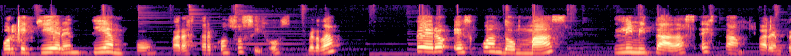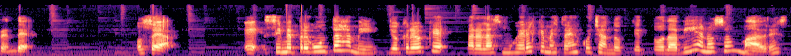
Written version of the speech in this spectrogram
porque quieren tiempo para estar con sus hijos, ¿verdad? Pero es cuando más limitadas están para emprender. O sea, eh, si me preguntas a mí, yo creo que para las mujeres que me están escuchando que todavía no son madres,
